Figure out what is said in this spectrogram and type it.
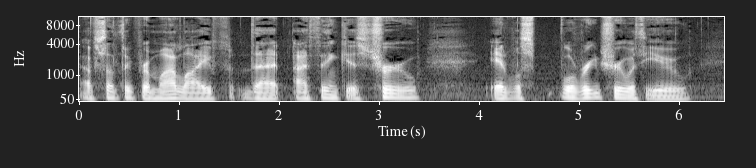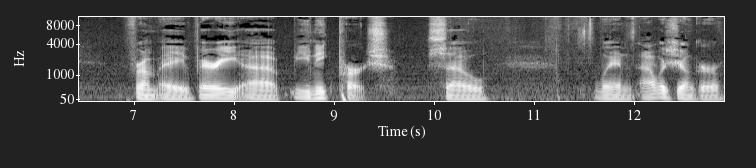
of something from my life that I think is true. It will will ring true with you from a very uh, unique perch. So, when I was younger,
